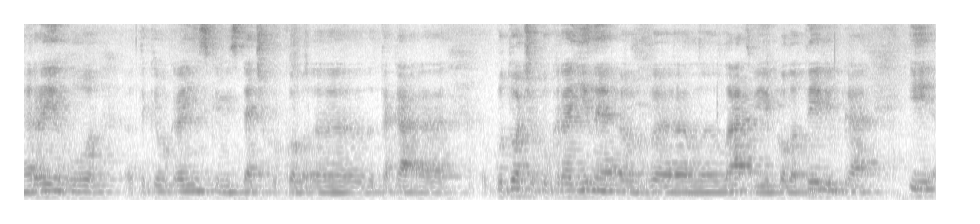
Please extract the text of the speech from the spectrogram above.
Ригу, таке українське містечко, така куточок України в Латвії, Колотилівка. І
